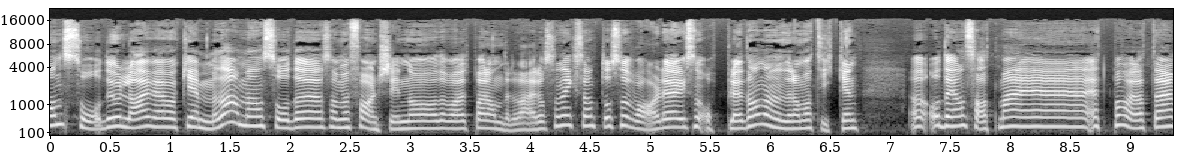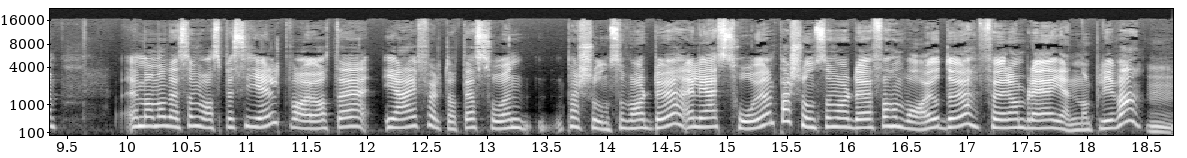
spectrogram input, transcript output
han så det jo live. Jeg var ikke hjemme da, men han så det sammen med faren sin, og det var et par andre der. Og sånn, ikke sant? Og så var det, liksom, opplevde han denne dramatikken. Og det han sa til meg etterpå, var at Mamma, Det som var spesielt, var jo at jeg følte at jeg så en person som var død. Eller jeg så jo en person som var død, for han var jo død før han ble gjenoppliva. Mm.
